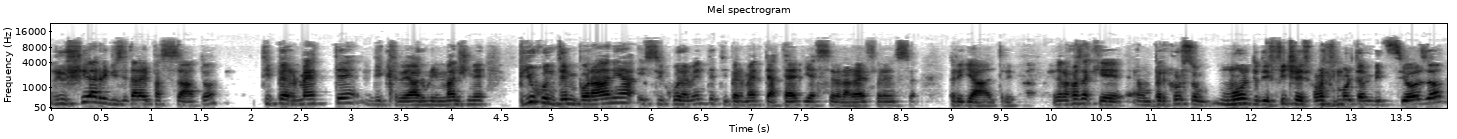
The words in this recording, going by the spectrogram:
riuscire a rivisitare il passato ti permette di creare un'immagine più contemporanea e sicuramente ti permette a te di essere la reference per gli altri. È una cosa che è un percorso molto difficile, sicuramente molto ambizioso,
